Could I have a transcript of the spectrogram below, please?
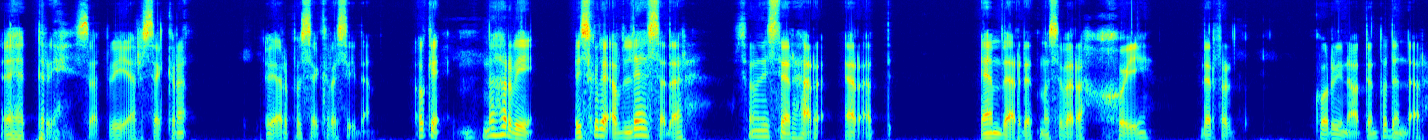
E 3 så att vi är säkra. Vi är på säkra sidan. Okej, okay, nu har vi, vi skulle avläsa där. Som ni ser här är att m-värdet måste vara 7. Därför koordinaten på den där,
